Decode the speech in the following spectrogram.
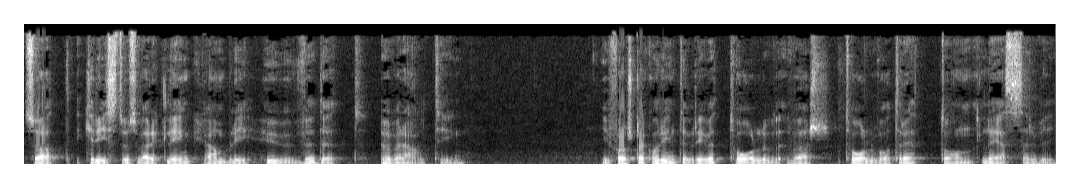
så att Kristus verkligen kan bli huvudet över allting. I Första Korinthierbrevet 12, vers 12 och 13 läser vi.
